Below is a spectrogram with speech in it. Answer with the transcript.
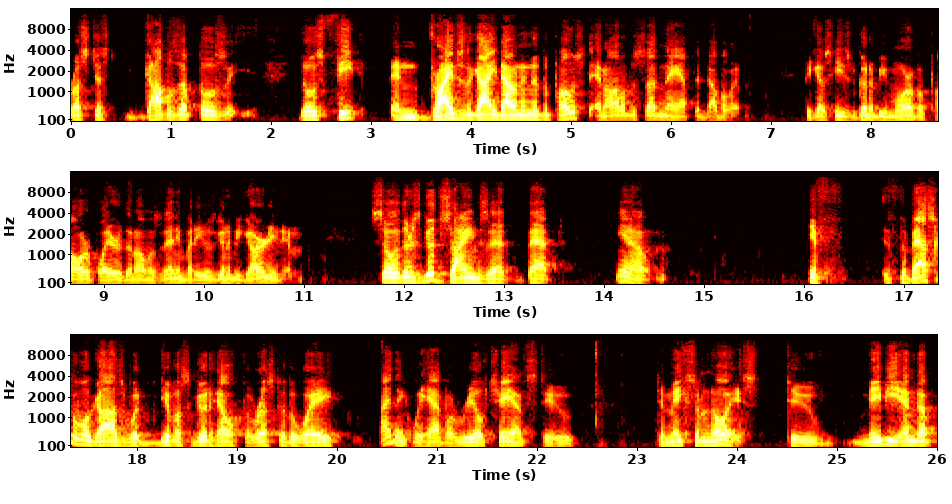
Russ just gobbles up those those feet and drives the guy down into the post, and all of a sudden they have to double him because he's going to be more of a power player than almost anybody who's going to be guarding him. So there's good signs that that you know if if the basketball gods would give us good health the rest of the way, I think we have a real chance to to make some noise, to maybe end up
